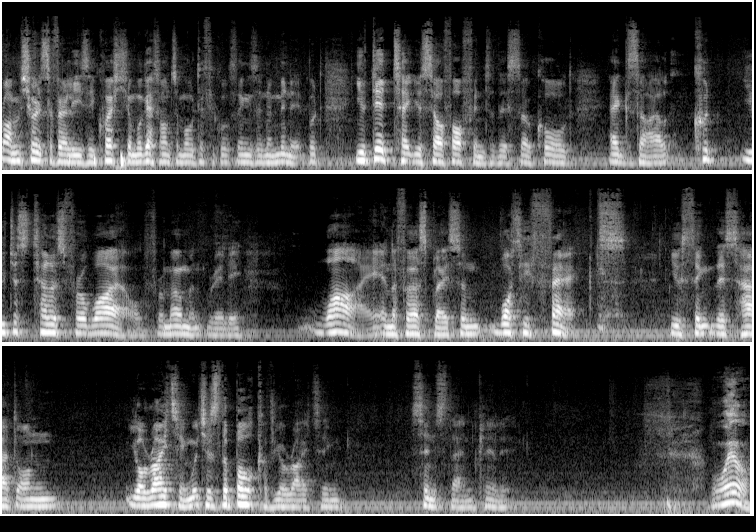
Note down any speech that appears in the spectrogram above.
I'm sure it's a fairly easy question, we'll get on to more difficult things in a minute, but you did take yourself off into this so called exile. Could you just tell us for a while, for a moment really, why in the first place and what effects you think this had on your writing, which is the bulk of your writing since then, clearly? Well,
